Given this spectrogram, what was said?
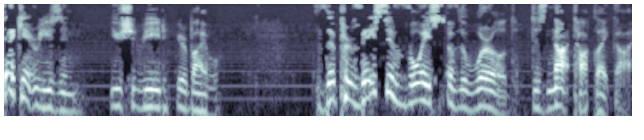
second reason you should read your Bible the pervasive voice of the world does not talk like God.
